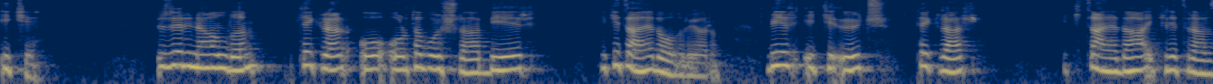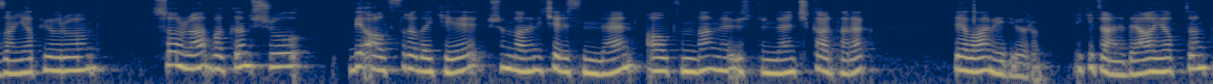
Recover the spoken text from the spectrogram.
iki. Üzerine aldım. Tekrar o orta boşluğa bir, iki tane dolduruyorum. 1 2 3 tekrar iki tane daha ikili trabzan yapıyorum. Sonra bakın şu bir alt sıradaki şunların içerisinden altından ve üstünden çıkartarak devam ediyorum. İki tane daha yaptım.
